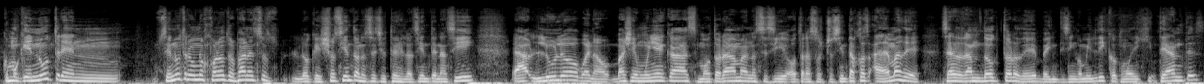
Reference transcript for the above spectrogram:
como que nutren se nutren unos con otros, van, eso es lo que yo siento, no sé si ustedes lo sienten así. Ah, Lulo, bueno, Valle de Muñecas, Motorama, no sé si otras 800 cosas, además de ser Drum Doctor de 25.000 discos, como dijiste antes.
